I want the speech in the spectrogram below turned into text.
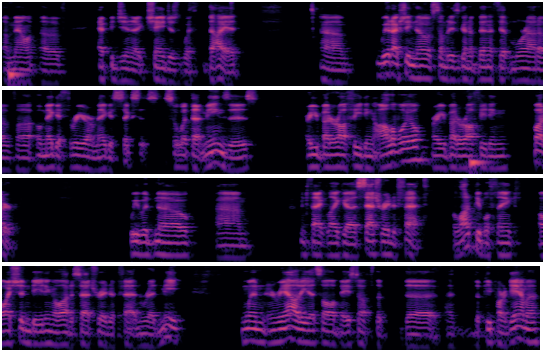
amount of epigenetic changes with diet. Um, we would actually know if somebody's going to benefit more out of uh, omega-3 or omega-6s. So what that means is, are you better off eating olive oil or are you better off eating butter? We would know, um, in fact, like uh, saturated fat. A lot of people think, oh, I shouldn't be eating a lot of saturated fat and red meat, when in reality, that's all based off the, the, uh, the PPAR gamma.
